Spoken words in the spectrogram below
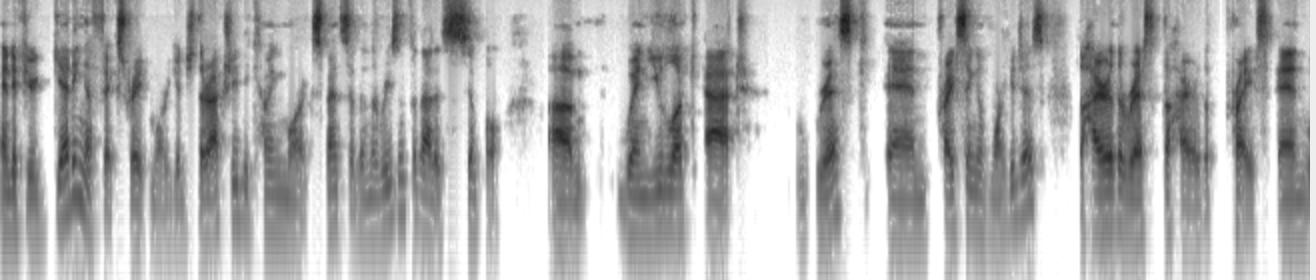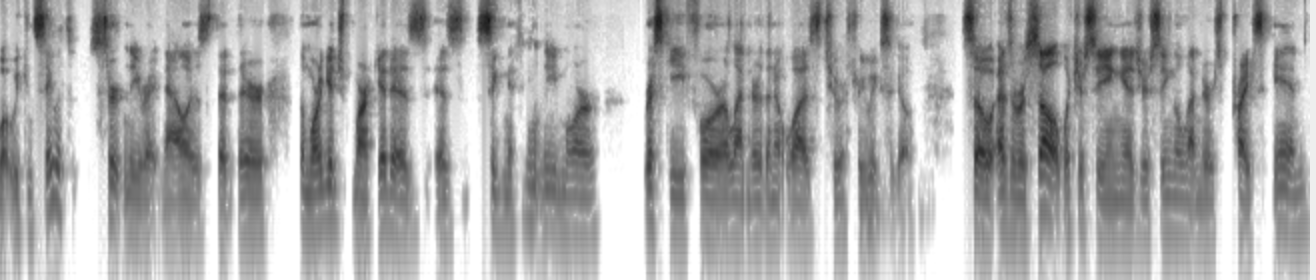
And if you're getting a fixed rate mortgage, they're actually becoming more expensive. And the reason for that is simple. Um, when you look at risk and pricing of mortgages, the higher the risk, the higher the price. And what we can say with certainty right now is that there, the mortgage market is is significantly more risky for a lender than it was two or three weeks mm-hmm. ago. So as a result, what you're seeing is you're seeing the lenders price in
